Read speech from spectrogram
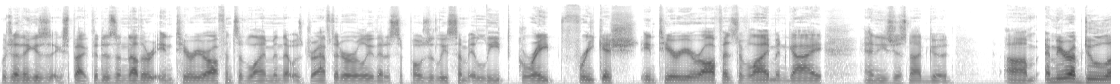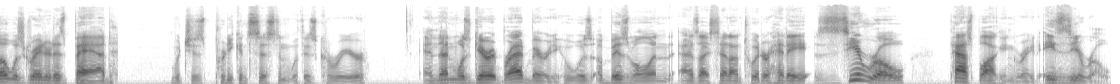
which I think is expected. Is another interior offensive lineman that was drafted early, that is supposedly some elite, great, freakish interior offensive lineman guy, and he's just not good. Um, Ameer Abdullah was graded as bad, which is pretty consistent with his career. And then was Garrett Bradbury, who was abysmal, and as I said on Twitter, had a zero pass blocking grade, a zero.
